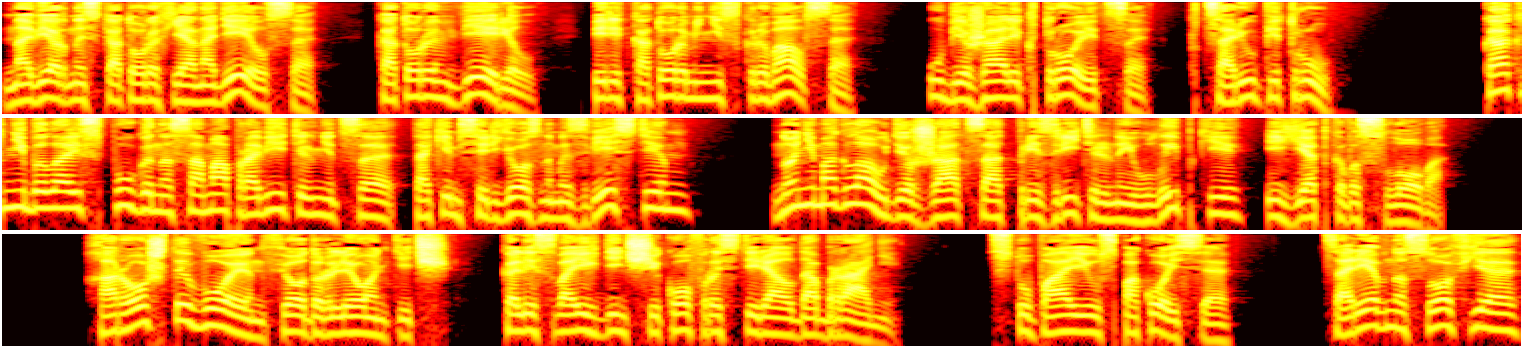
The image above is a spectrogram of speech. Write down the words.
на верность которых я надеялся, которым верил, перед которыми не скрывался, убежали к Троице, к царю Петру. Как ни была испугана сама правительница таким серьезным известием, но не могла удержаться от презрительной улыбки и едкого слова. «Хорош ты воин, Федор Леонтич, коли своих денщиков растерял до брани. Ступай и успокойся. Царевна Софья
